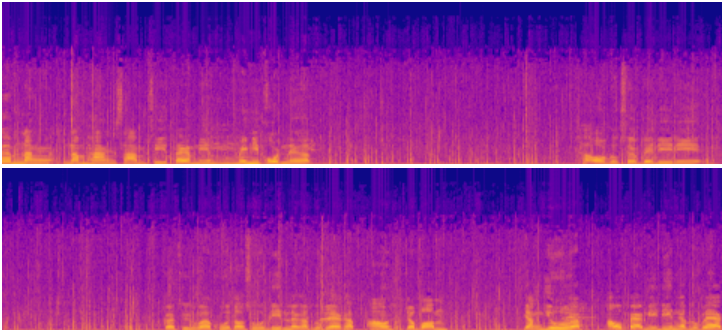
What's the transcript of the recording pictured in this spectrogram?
แต้มนังนำห่างสามสี่แต้มนี้ไม่มีผลนะครับ ถ้าออกลูกเสิร์ฟได้ดีนี่ ก็ถือว่าคู่ต่อสู้ดิ้นแล้วครับ ลูกแรกครับ เอาเจ้าบอมยังอยู่ครับ เอาแปะมีดิ้นครับลูกแรก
